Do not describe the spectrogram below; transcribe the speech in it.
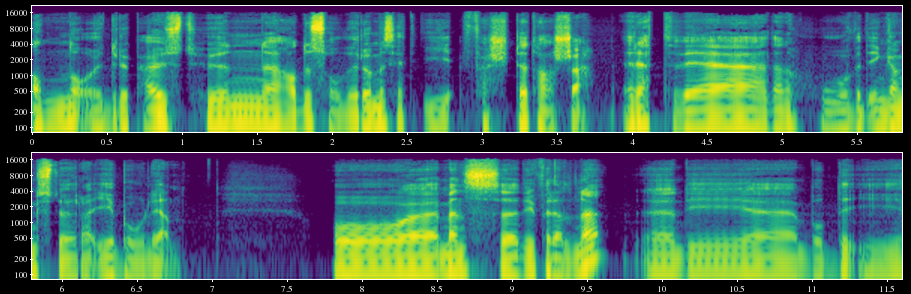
Anne Ordrup Haust hun hadde soverommet sitt i første etasje, rett ved den hovedinngangsdøra i boligen. Og eh, mens de foreldrene eh, de bodde i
